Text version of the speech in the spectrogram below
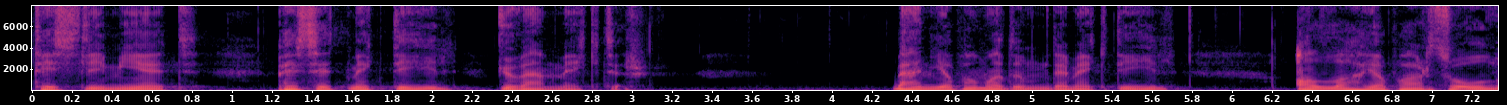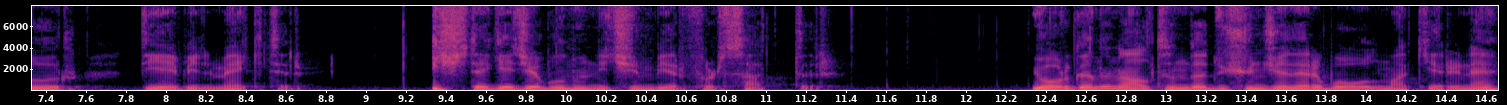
Teslimiyet, pes etmek değil, güvenmektir. Ben yapamadım demek değil, Allah yaparsa olur diyebilmektir. İşte gece bunun için bir fırsattır. Yorganın altında düşüncelere boğulmak yerine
